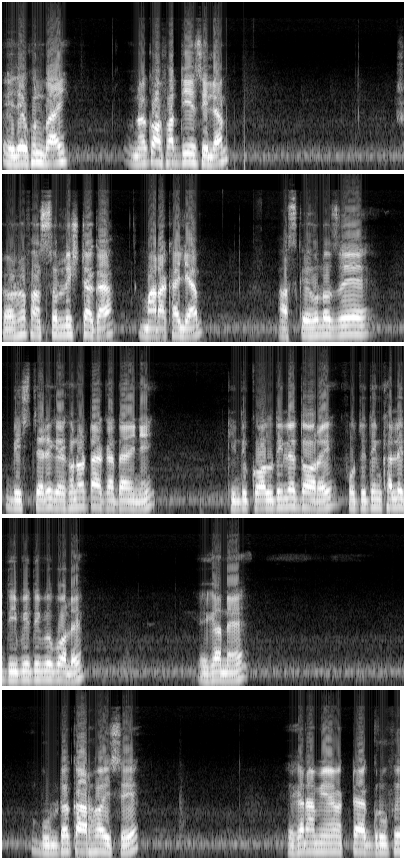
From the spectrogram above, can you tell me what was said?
এই দেখুন ভাই, ওনাকে অফার দিয়েছিলাম। ছশো পাঁচচল্লিশ টাকা মারা খাইলাম। আজকে হলো যে বিশ তারিখ এখনও টাকা দেয়নি। কিন্তু কল দিলে ধরে, প্রতিদিন খালি দিবে দিবে বলে। এখানে ভুলটা কার হয়েছে? এখানে আমি একটা গ্রুপে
